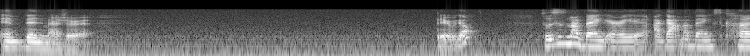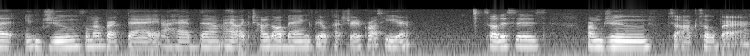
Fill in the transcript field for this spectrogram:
and then measure it. There we go. So this is my bang area. I got my bangs cut in June for my birthday. I had them, I had like China doll bangs. They were cut straight across here. So this is from June to October.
